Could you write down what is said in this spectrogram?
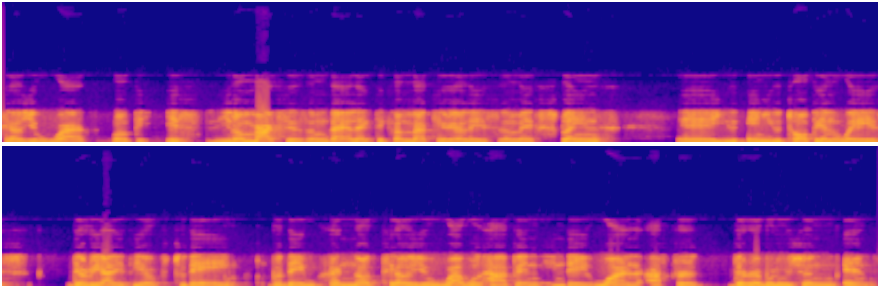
tell you what will be. It's, you know, Marxism, dialectical materialism explains Uh, in utopian ways the reality of today, but they cannot tell you what will happen in day one after the revolution ends.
